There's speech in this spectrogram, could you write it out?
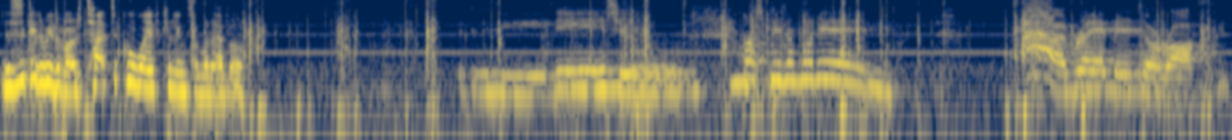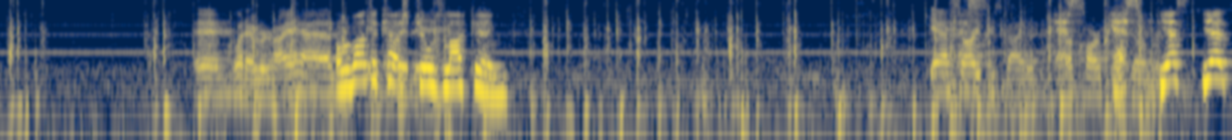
This is gonna be the most tactical way of killing someone ever. Must be the money. Ah, I ran into a rock. Eh, whatever. I have. I'm about to catch infinite- Jules lacking. Yeah, sorry, Poseidon. a car Yes, over. yes, yes.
